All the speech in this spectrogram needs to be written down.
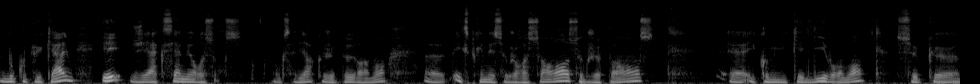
beaucoup plus calme et j'ai accès à mes ressources. Donc c'est-à-dire que je peux vraiment euh, exprimer ce que je ressens, ce que je pense euh, et communiquer librement ce que,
